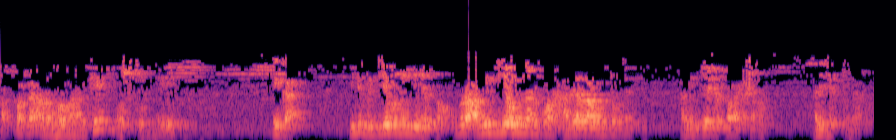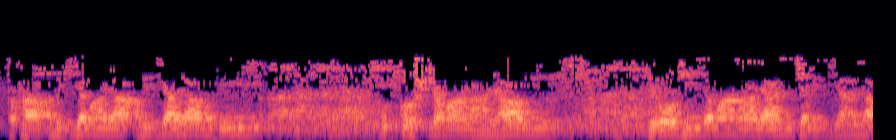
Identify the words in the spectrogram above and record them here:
తప్పక అనుభవానికి వస్తుంది. ఇక ఇది విద్య గురించి చెప్పాం. ఇప్పుడు అవిద్య ఉందనుకోండి అది ఎలా ఉంటుంది? అవిద్య యొక్క లక్షణం. అది చెప్తున్నారు. తథా అవిద్యమాయా అవిద్యాయామపి ఉత్కృష్యమాణాయాం విరోధీయమానాయాంచ విద్యాయా.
